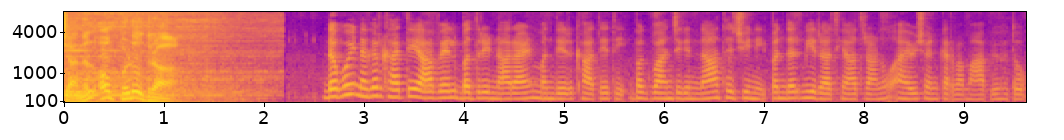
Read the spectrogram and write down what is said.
ચેનલ ઓફ વડોદરા ડભોઈ નગર ખાતે આવેલ બદ્રીનારાયણ મંદિર ખાતેથી ભગવાન જગન્નાથજીની પંદરમી રથયાત્રાનું આયોજન કરવામાં આવ્યું હતું.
